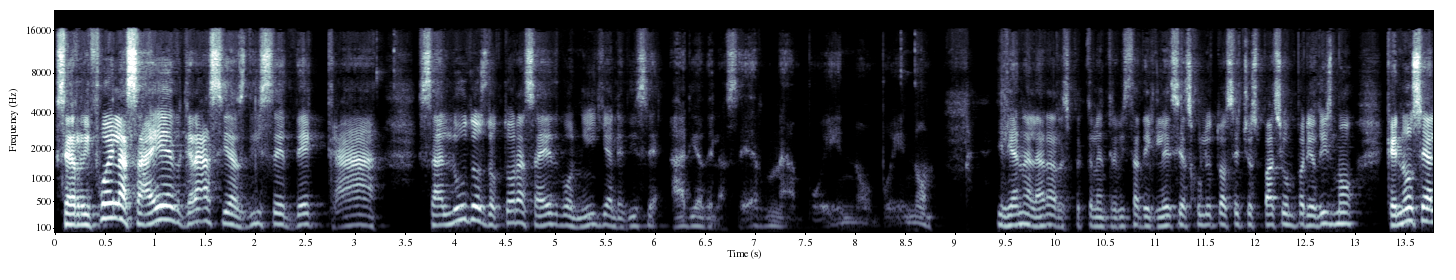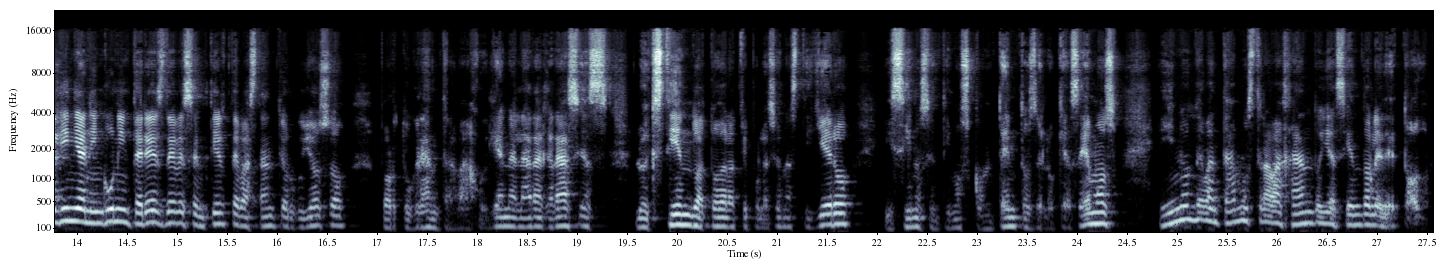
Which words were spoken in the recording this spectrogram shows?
Se rifó el Azaed, gracias, dice DK. Saludos, doctora Saed Bonilla, le dice Aria de la Serna. Bueno, bueno. Ileana Lara, respecto a la entrevista de Iglesias, Julio, tú has hecho espacio a un periodismo que no se alinea a ningún interés, debes sentirte bastante orgulloso por tu gran trabajo. Ileana Lara, gracias, lo extiendo a toda la tripulación astillero y sí nos sentimos contentos de lo que hacemos y nos levantamos trabajando y haciéndole de todo.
